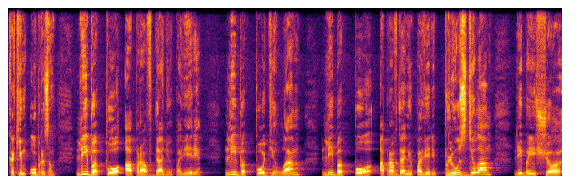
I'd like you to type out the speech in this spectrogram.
Каким образом? Либо по оправданию по вере, либо по делам, либо по оправданию по вере плюс делам, либо еще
